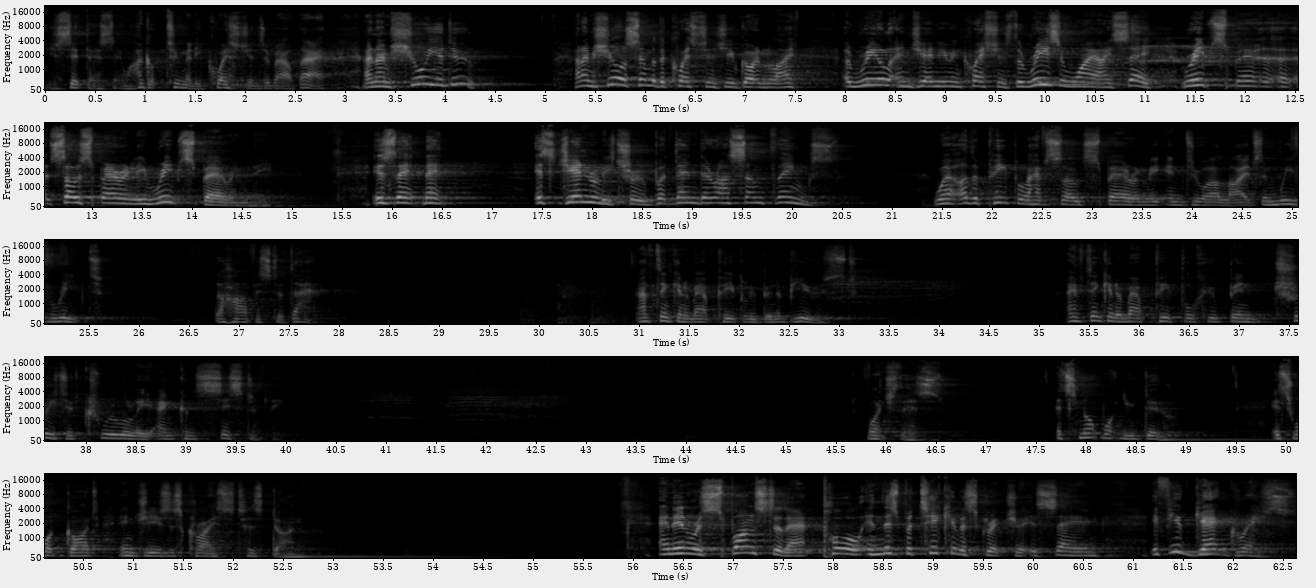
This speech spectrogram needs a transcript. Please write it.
You sit there saying, Well, I've got too many questions about that. And I'm sure you do. And I'm sure some of the questions you've got in life real and genuine questions. The reason why I say reap spare, uh, uh, sow sparingly, reap sparingly, is that, that it's generally true, but then there are some things where other people have sowed sparingly into our lives and we've reaped the harvest of that. I'm thinking about people who've been abused. I'm thinking about people who've been treated cruelly and consistently. Watch this. It's not what you do, it's what God in Jesus Christ has done. And in response to that, Paul, in this particular scripture, is saying if you get grace,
